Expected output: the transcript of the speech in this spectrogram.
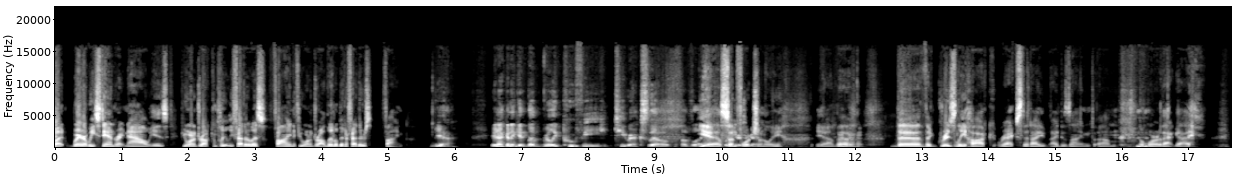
But where we stand right now is if you want to draw completely featherless, fine. If you want to draw a little bit of feathers, fine. Yeah. You're not going to get the really poofy T Rex though. Of like a yes, couple years ago. unfortunately. Yeah, the the the grizzly hawk Rex that I I designed. Um, no more of that guy.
